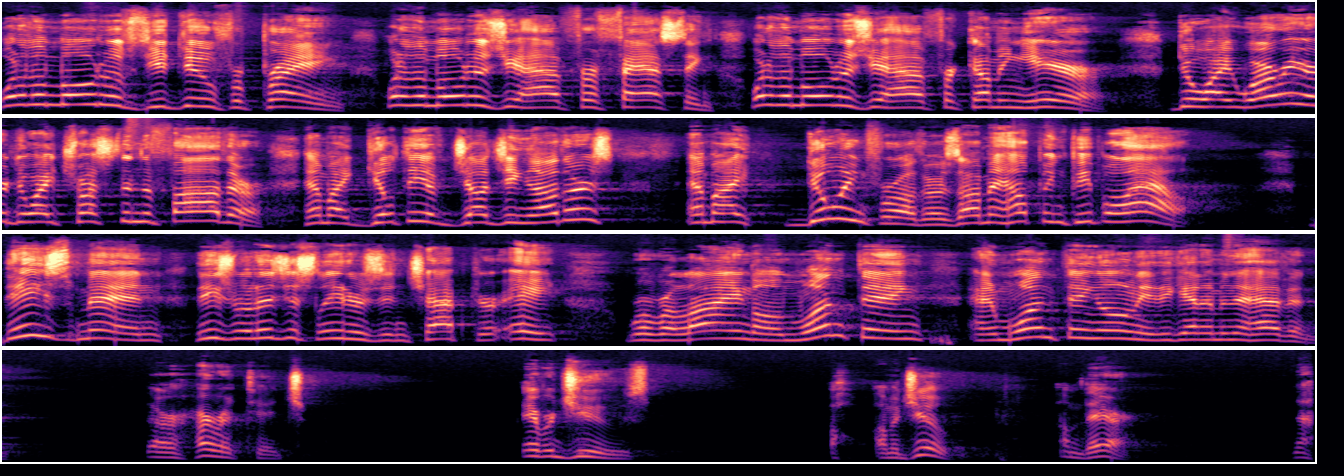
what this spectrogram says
What are the motives you do for praying? What are the motives you have for fasting? What are the motives you have for coming here? Do I worry or do I trust in the Father? Am I guilty of judging others? Am I doing for others? Am I helping people out? These men, these religious leaders in chapter 8, were relying on one thing and one thing only to get them into heaven their heritage. They were Jews. Oh, I'm a Jew. I'm there. Nah,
